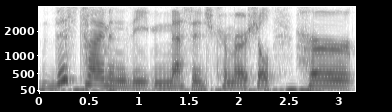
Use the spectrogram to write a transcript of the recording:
this time in the message commercial, her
